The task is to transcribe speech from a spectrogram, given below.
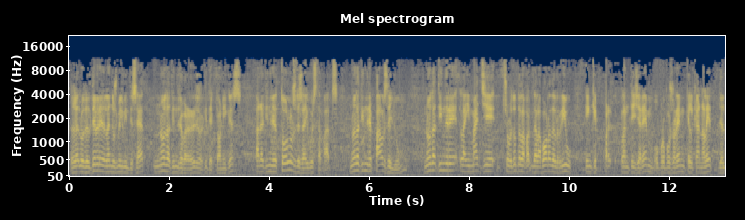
el del Tebre de l'any 2027 no ha de tindre barreres arquitectòniques, ha de tindre tots els desaigües tapats, no ha de tindre pals de llum, no ha de tindre la imatge, sobretot de la, de la vora del riu, en què plantejarem o proposarem que el canalet, del,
